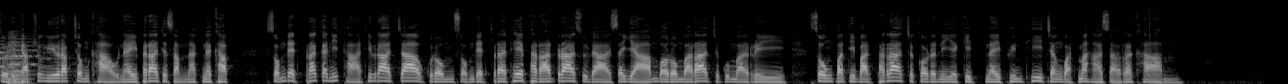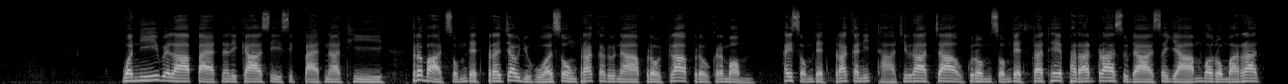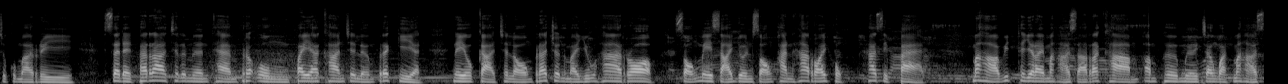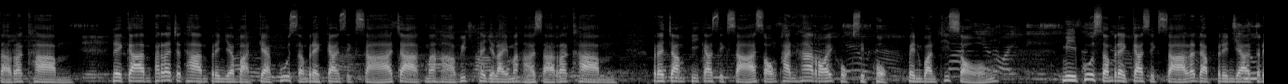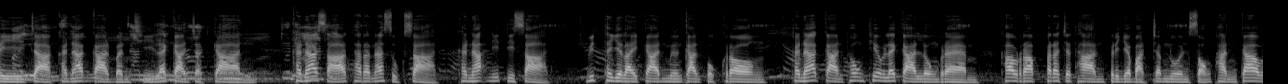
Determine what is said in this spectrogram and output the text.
สวัสดีครับ ช่วงนี้รับชมข่าวในพระราชสำนักนะครับ สมเด็จพระกนิษฐาธิราชเจ้ากรมสมเด็จพระเทพรัตนราชสุดาสยามบรมราชกุมารี ทรงปฏิบัติพระราชกรณียกิจในพื้นที่จังหวัดมหาสารคาม วันนี้เวลา 8 นาฬิกา 48 นาที พระบาทสมเด็จพระเจ้าอยู่หัวทรงพระกรุณาโปรดเกล้าโปรดกระหม่อม ให้สมเด็จพระกนิษฐาธิราชเจ้ากรมสมเด็จพระเทพรัตนราชสุดาสยามบรมราชกุมารี เสด็จพระราชดำเนินแทนพระองค์ ไปอาคารเฉลิมพระเกียรติ ในโอกาสฉลองพระชนมายุ 5 รอบ 2 เมษายน 2558มหาวิทยาลัยมหาสารคาม อำเภอเมืองจังหวัดมหาสารคาม ในการพระราชทานปริญญาบัตรแก่ผู้สำเร็จการศึกษาจากมหาวิทยาลัยมหาสารคาม ประจำปีการศึกษา 2566 เป็นวันที่ 2 มีผู้สำเร็จการศึกษาระดับปริญญาตรี จากคณะการบัญชีและการจัดการ คณะสาธารณสุขศาสตร์ คณะนิติศาสตร์ วิทยาลัยการเมืองการปกครอง คณะการท่องเที่ยวและการโรงแรม เข้ารับพระราชทานปริญญาบัตรจำนวน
